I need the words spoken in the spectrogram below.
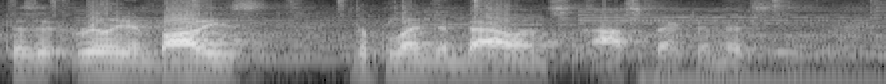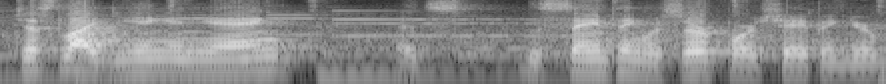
because it really embodies the blend and balance aspect. And it's just like yin and yang. It's the same thing with surfboard shaping. You're,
